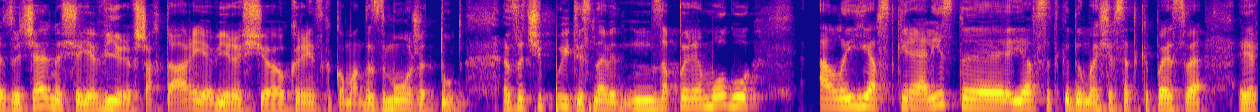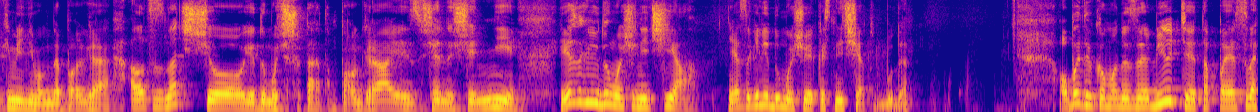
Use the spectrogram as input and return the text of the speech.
Звичайно, що я вірю в Шахтар, я вірю, що українська команда зможе тут зачепитись навіть за перемогу. Але я все-таки реаліст, е, я все-таки думаю, що все-таки ПСВ як мінімум не програє. Але це значить, що я думаю, що Шахтар там програє, звичайно, що ні. Я взагалі думаю, що нічия. Я взагалі думаю, що якась нічия тут буде. Обидві команди заб'ють та ПСВ,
